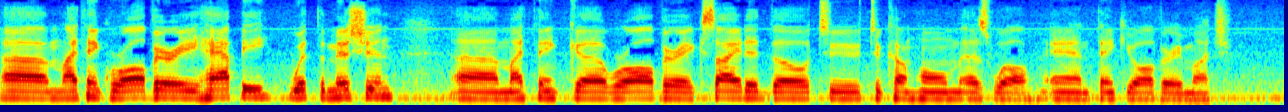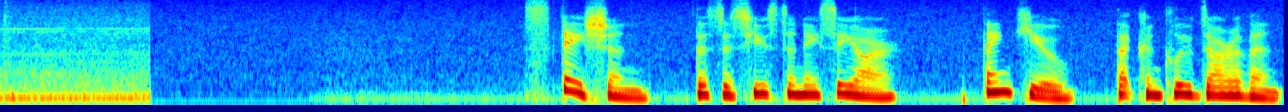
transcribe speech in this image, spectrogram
um, I think we're all very happy with the mission. Um, I think uh, we're all very excited, though, to, to come home as well. And thank you all very much. Station. This is Houston ACR. Thank you. That concludes our event.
